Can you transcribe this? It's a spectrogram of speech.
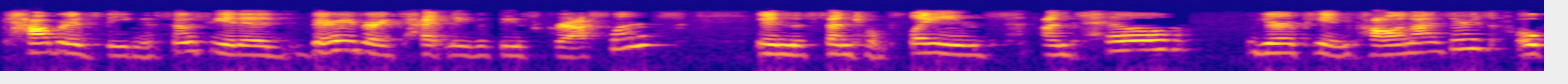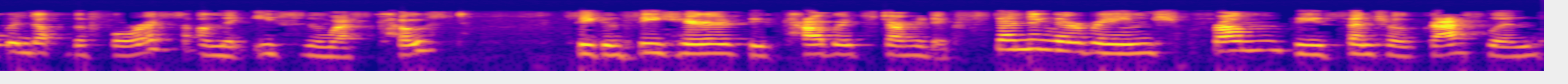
cowbirds being associated very, very tightly with these grasslands in the central plains until European colonizers opened up the forests on the east and west coast so you can see here these cowbirds started extending their range from these central grasslands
